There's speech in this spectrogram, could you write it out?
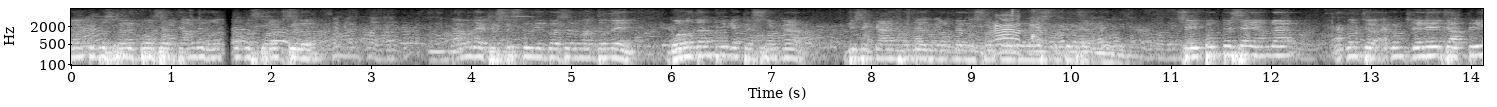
গন্তব্যস্থলে পৌঁছাচ্ছে আমাদের গন্তব্যস্থল ছিল আমাদের একটা সুষ্ঠু নির্বাচনের মাধ্যমে গণতান্ত্রিক একটা সরকার দেশে কাজ হবে গণতান্ত্রিক সরকার। সেই প্রত্যাশায় আমরা এখন এখন ট্রেনের যাত্রী,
